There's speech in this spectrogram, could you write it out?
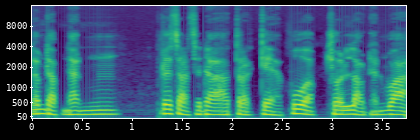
ลำดับนั้น พระศาสดาตรัสแก่พวกชนเหล่านั้นว่า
